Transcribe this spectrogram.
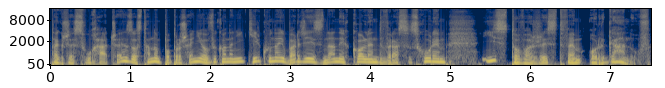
Także słuchacze zostaną poproszeni o wykonanie kilku najbardziej znanych kolęd wraz z chórem i z towarzystwem organów.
